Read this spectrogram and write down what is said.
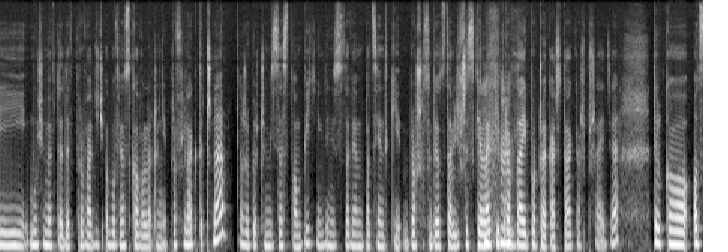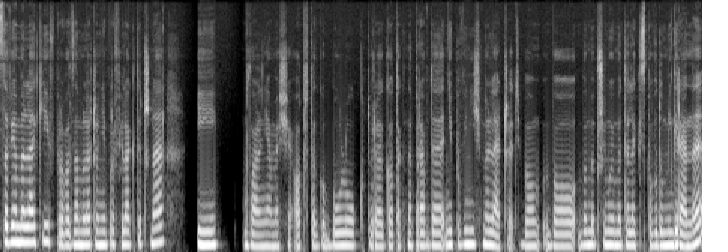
I musimy wtedy wprowadzić obowiązkowo leczenie profilaktyczne, żeby czymś zastąpić. Nigdy nie zostawiamy pacjentki, proszę sobie odstawić wszystkie leki, Mhm. prawda, i poczekać, tak, aż przejdzie. Tylko odstawiamy leki, wprowadzamy leczenie profilaktyczne i uwalniamy się od tego bólu, którego tak naprawdę nie powinniśmy leczyć, bo, bo, bo my przyjmujemy te leki z powodu migreny,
